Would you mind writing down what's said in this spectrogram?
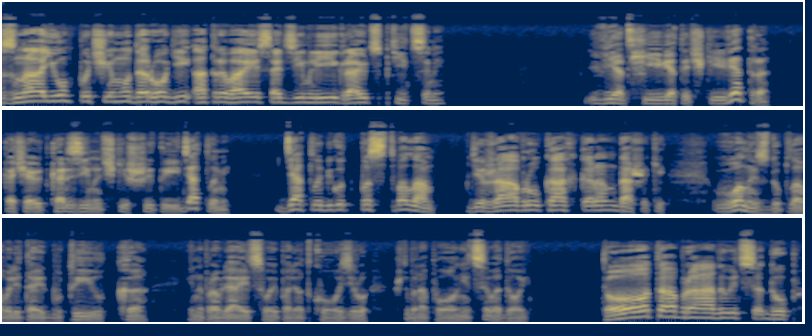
знаю, почему дороги, отрываясь от земли, играют с птицами. Ветхие веточки ветра качают корзиночки, сшитые дятлами. Дятлы бегут по стволам, держа в руках карандашики. Вон из дупла вылетает бутылка и направляет свой полет к озеру, чтобы наполниться водой. Тот обрадуется дуб,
